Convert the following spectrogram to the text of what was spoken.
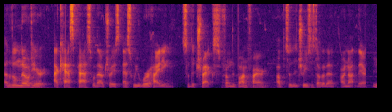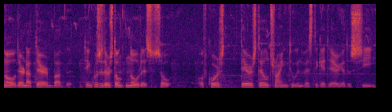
A little note here: I cast pass without trace as we were hiding, so the tracks from the bonfire up to the trees and stuff like that are not there. No, they're not there, but the Inquisitors don't notice, so of course they're still trying to investigate the area to see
